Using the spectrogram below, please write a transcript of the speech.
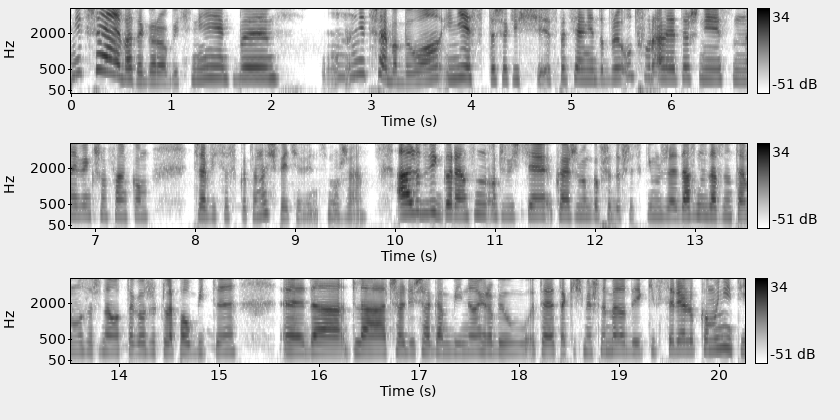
nie trzeba tego robić, nie? Jakby no, nie trzeba było i nie jest to też jakiś specjalnie dobry utwór, ale ja też nie jestem największą fanką Travisa Scotta na świecie, więc może. A Ludwig Goranson, oczywiście kojarzymy go przede wszystkim, że dawno, dawno temu zaczynał od tego, że klepał bity e, da, dla Childisha Gambino i robił te takie śmieszne melodyjki w serialu Community,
